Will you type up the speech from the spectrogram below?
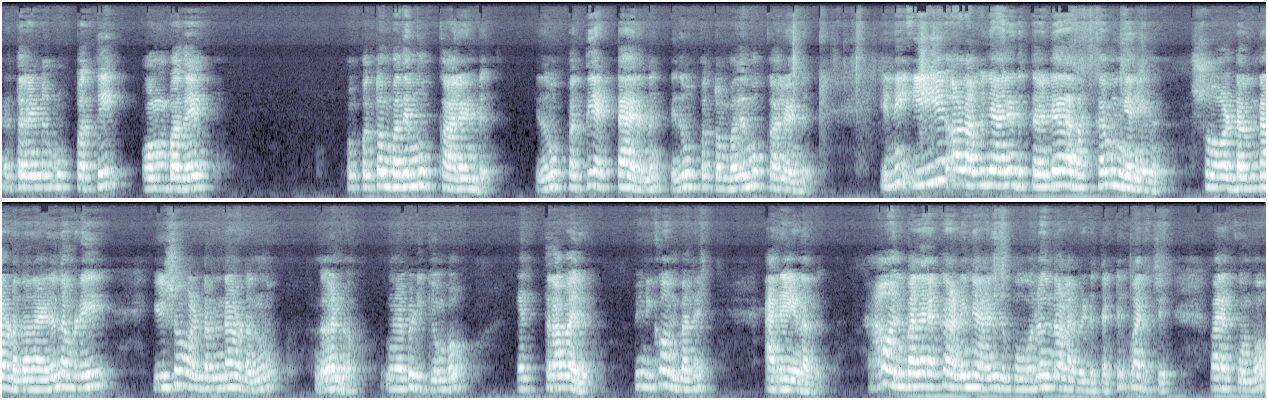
എത്രയുണ്ട് മുപ്പത്തി ഒമ്പത് മുപ്പത്തൊമ്പത് മുക്കാലുണ്ട്. ഇത് മുപ്പത്തി എട്ടായിരുന്നു. ഇത് മുപ്പത്തൊമ്പത് മുക്കാലുണ്ട്. ഇനി ഈ അളവ് ഞാൻ എടുത്തതിന്റെ ഇറക്കം ഇങ്ങനെയാണ്. ഷോൾഡറിന്റെ അവിടെ നിന്ന്. അതായത് നമ്മുടെ ഈ ഷോൾഡറിന്റെ അവിടെ നിന്ന് ഇത് കണ്ടോ? ഇങ്ങനെ പിടിക്കുമ്പോൾ എത്ര വരും? എനിക്ക് ഒൻപത് അരയണത്. ആ ഒൻപതരക്കാണ് ഞാൻ ഇതുപോലെ ഒന്ന് അളവെടുത്തിട്ട് വരച്ച് വരക്കുമ്പോൾ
